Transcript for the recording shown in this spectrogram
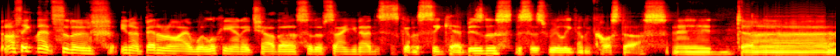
and I think that sort of, you know, Ben and I were looking at each other, sort of saying, you know, this is going to sink our business. This is really going to cost us, and uh,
